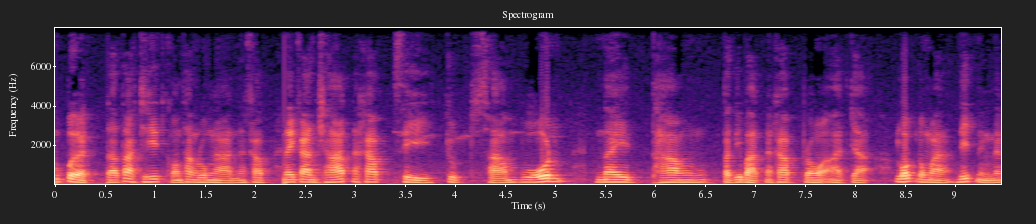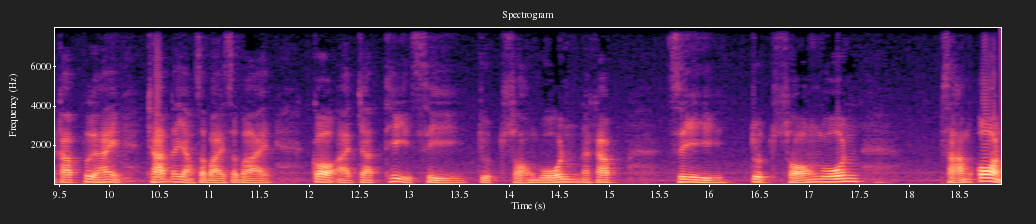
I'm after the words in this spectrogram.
มเปิด Data Sheet ของทางโรงงานนะครับ ในการชาร์จนะครับ 4.3 โวลต์ในทางปฏิบัตินะครับ เราอาจจะลดลงมานิดหนึ่งนะครับ เพื่อให้ชาร์จได้อย่างสบายๆ ก็อาจจะที่ 4.2 โวลต์นะครับ 4.2 โวลต์ 3 ก้อน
